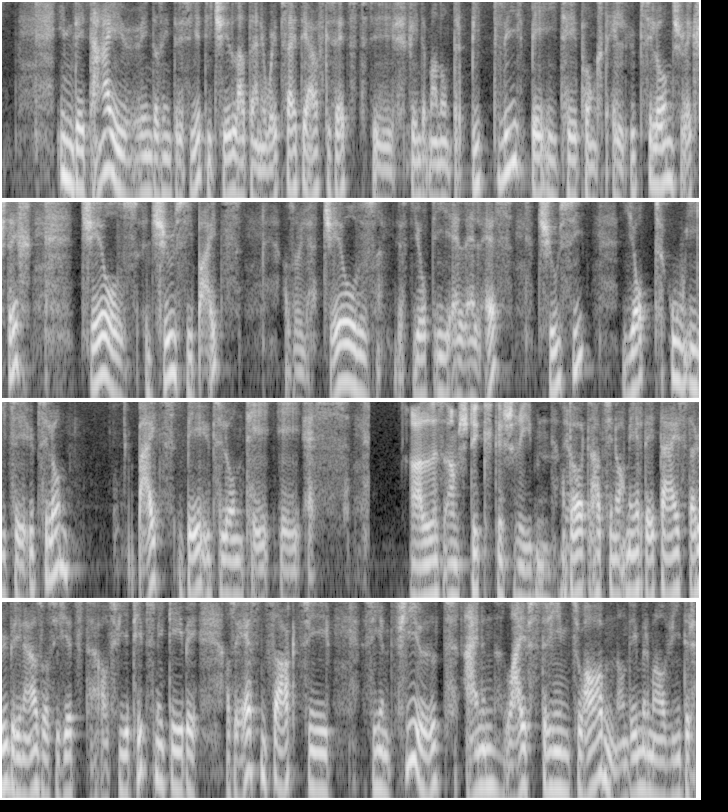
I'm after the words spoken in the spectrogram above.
Im Detail, wenn das interessiert, die Chill hat eine Webseite aufgesetzt, die findet man unter bit.ly, bit.ly, Schrägstrich, Chills Juicy Bites. Also Jills ist J-I-L-L-S, Juicy, J-U-I-C-Y, Bytes, B-Y-T-E-S. Alles am Stück geschrieben. Und ja. dort hat sie noch mehr Details darüber hinaus, was ich jetzt als vier Tipps mitgebe. Also erstens sagt sie, sie empfiehlt, einen Livestream zu haben und immer mal wieder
